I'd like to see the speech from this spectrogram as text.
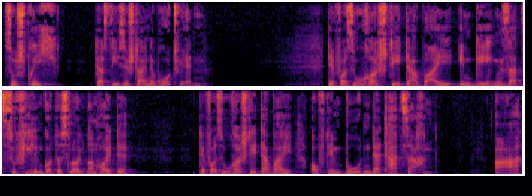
So sprich, dass diese Steine Brot werden. Der Versucher steht dabei, im Gegensatz zu vielen Gottesleugnern heute, der Versucher steht dabei auf dem Boden der Tatsachen. A,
